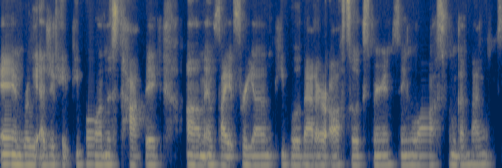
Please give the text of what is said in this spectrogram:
and really educate people on this topic um, and fight for young people that are also experiencing loss from gun violence.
